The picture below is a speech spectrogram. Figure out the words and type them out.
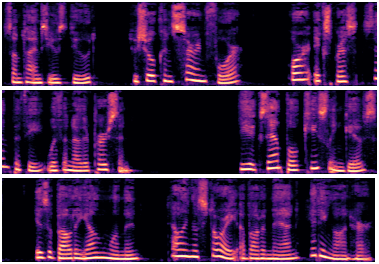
sometimes use dude to show concern for or express sympathy with another person. The example Kiesling gives is about a young woman telling a story about a man hitting on her,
